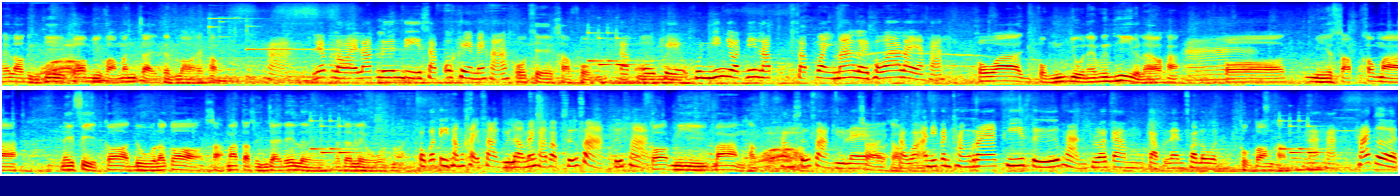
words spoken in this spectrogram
ให้เราถึงที่ก็มีความมั่นใจเต็มร้อยครับ ค่ะ เรียบร้อยรับลื่นดีซับโอเคไหมคะโอเคครับผมซับโอเค คุณยิ่งยศนี่รับซับไวมากเลยเพราะว่าอะไรอะคะเพราะว่าผมอยู่ในพื้นที่อยู่แล้วฮะอ่า พอมีซับเข้ามา ในฟีดก็ดูแล้วก็สามารถตัดสินใจได้เลยก็จะเร็วหน่อย ปกติทำขายฝากอยู่แล้วไหมคะแบบซื้อฝากซื้อฝากก็มีบ้างครับ ทำซื้อฝากอยู่แล้ว ใช่ครับ แต่ว่าอันนี้เป็นครั้งแรกที่ซื้อผ่านธุรกรรมกับแลนด์ฟลนถูกต้องครับ นะคะ ถ้าเกิด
